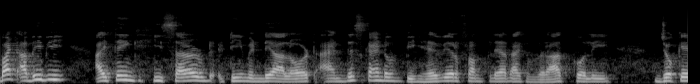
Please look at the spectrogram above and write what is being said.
but अभी भी I think he served team India a lot and this kind of behaviour from player like Virat Kohli जो कि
